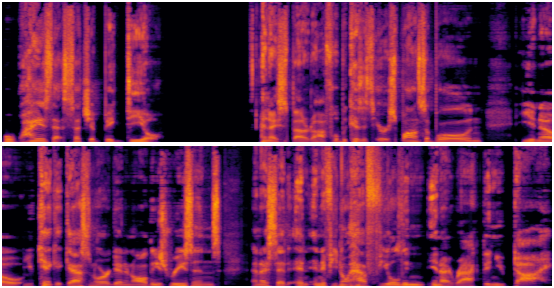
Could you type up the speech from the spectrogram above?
Well, why is that such a big deal? And I spouted off, well, because it's irresponsible and, you know, you can't get gas in Oregon and all these reasons. And I said, and, and if you don't have fuel in, in Iraq, then you die.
